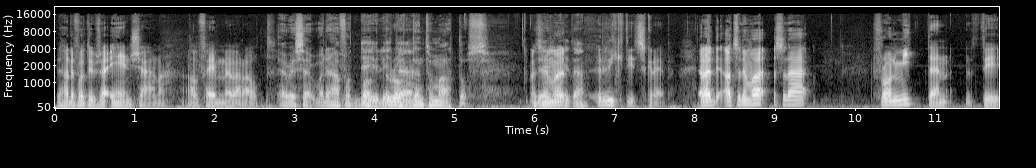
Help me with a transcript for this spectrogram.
Det hade fått typ så här en stjärna av fem överallt. Jag vill se vad den har fått Det på lite- Rotten Tomatoes. Alltså det den var lite... riktigt skräp. Eller alltså den var sådär... Från mitten till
